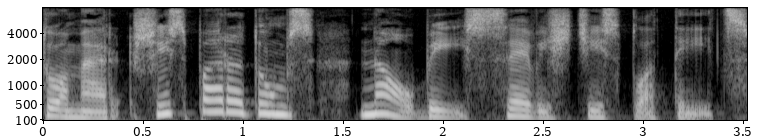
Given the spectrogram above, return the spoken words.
tomēr šis paradums nav bijis sevišķi izplatīts.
